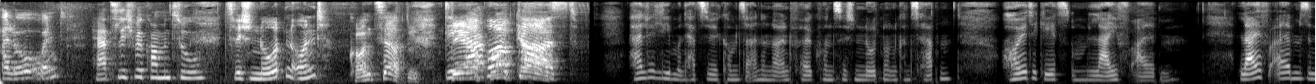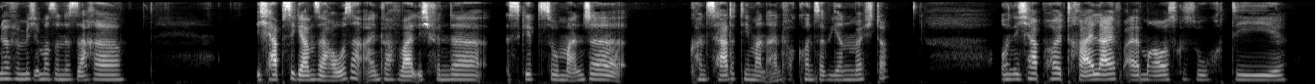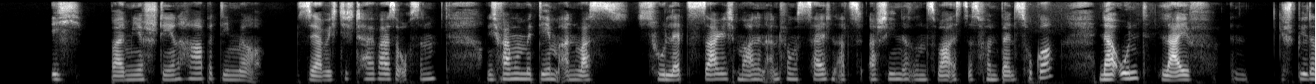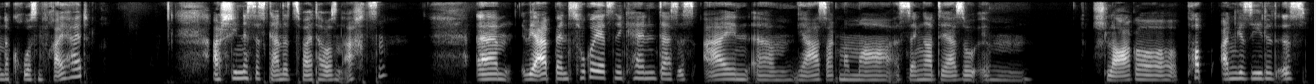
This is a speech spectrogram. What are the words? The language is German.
Hallo und Herzlich willkommen zu Zwischen Noten und Konzerten. der Podcast. Hallo ihr Lieben und herzlich willkommen zu einer neuen Folge von Zwischen Noten und Konzerten. Heute geht es um Live-Alben. Live-Alben sind ja für mich immer so eine Sache. Ich habe sie gern zu Hause, einfach weil ich finde, es gibt so manche Konzerte, die man einfach konservieren möchte. Und ich habe heute drei Live-Alben rausgesucht, die ich bei mir stehen habe, die mir sehr wichtig teilweise auch sind. Und ich fange mal mit dem an, was zuletzt, sage ich mal, in Anführungszeichen erschienen ist. Und zwar ist das von Ben Zucker. Na und live, gespielt in der großen Freiheit. Erschienen ist das Ganze 2018. Ähm, wer Ben Zucker jetzt nicht kennt, das ist ein, ähm, ja, sagen wir mal, Sänger, der so im Schlager Pop angesiedelt ist.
